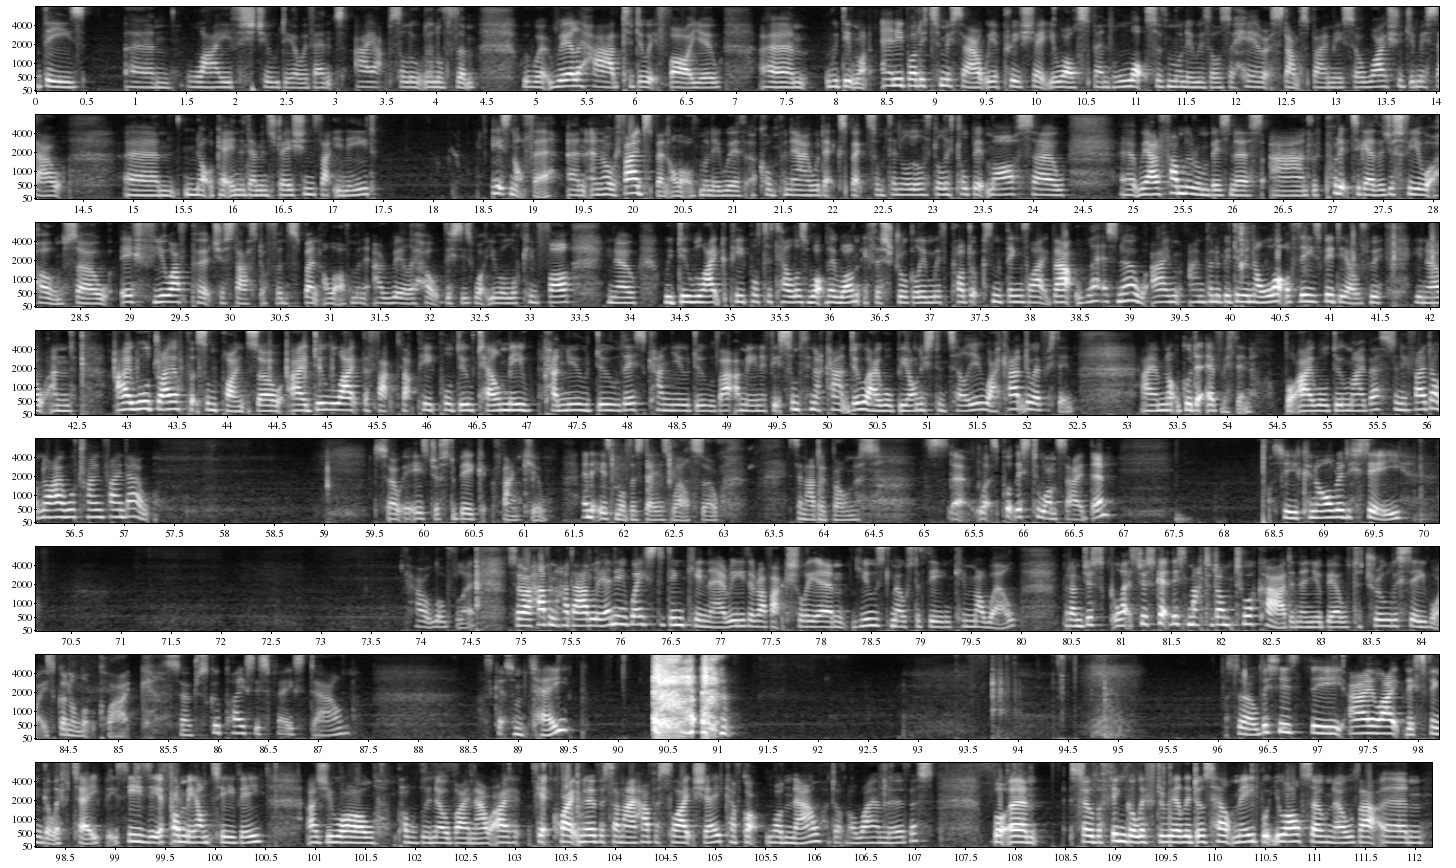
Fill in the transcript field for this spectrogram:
these um, live studio events. I absolutely love them. We work really hard to do it for you. Um, we didn't want anybody to miss out. We appreciate you all spend lots of money with us here at Stamps by Me, so why should you miss out um, not getting the demonstrations that you need? it's not fair. And, and oh, if I'd spent a lot of money with a company, I would expect something a little, little bit more. So uh, we are a family-run business and we've put it together just for you at home. So if you have purchased our stuff and spent a lot of money, I really hope this is what you were looking for. You know, we do like people to tell us what they want if they're struggling with products and things like that. Let us know. I'm, I'm going to be doing a lot of these videos, we, you know, and I will dry up at some point. So I do like the fact that people do tell me, can you do this? Can you do that? I mean, if it's something I can't do, I will be honest and tell you I can't do everything. I am not good at everything but I will do my best and if I don't know I will try and find out. So it is just a big thank you and it is Mother's Day as well so it's an added bonus. So let's put this to one side then. So you can already see how lovely. So I haven't had hardly any wasted ink in there either. I've actually um, used most of the ink in my well, but I'm just, let's just get this matted onto a card and then you'll be able to truly see what it's going to look like. So just go place this face down. Let's get some tape. So this is the, I like this finger lift tape. It's easier for me on TV. As you all probably know by now, I get quite nervous and I have a slight shake. I've got one now. I don't know why I'm nervous. But um, so the finger lifter really does help me. But you also know that um,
